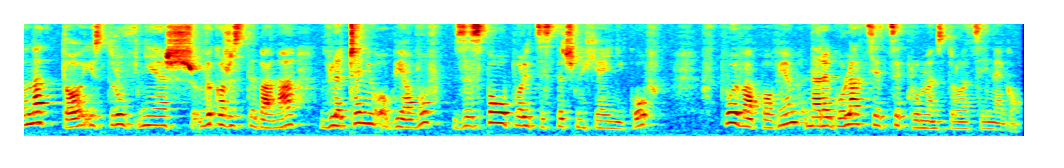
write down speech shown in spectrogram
Ponadto jest również wykorzystywana w leczeniu objawów zespołu policystycznych jajników. Wpływa bowiem na regulację cyklu menstruacyjnego.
